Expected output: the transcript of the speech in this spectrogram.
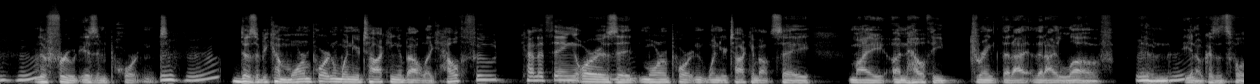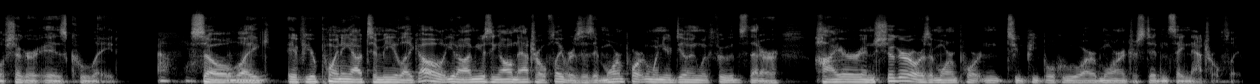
mm-hmm. the fruit is important. Mm-hmm. Does it become more important when you're talking about like health food kind of thing or is mm-hmm. it more important when you're talking about say my unhealthy drink that I that I love and you know because it's full of sugar is Kool-Aid. Oh, yeah. So mm-hmm. like if you're pointing out to me like oh you know I'm using all natural flavors is it more important when you're dealing with foods that are higher in sugar or is it more important to people who are more interested in say natural flavors?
